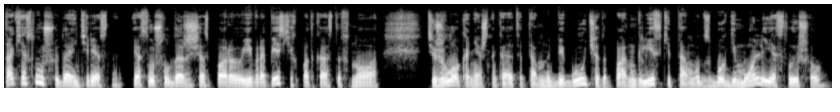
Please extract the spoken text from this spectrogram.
так я слушаю, да, интересно. Я слушал даже сейчас пару европейских подкастов, но тяжело, конечно, когда ты там на бегу, что-то по-английски, там вот с Боги Молли я слышал,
